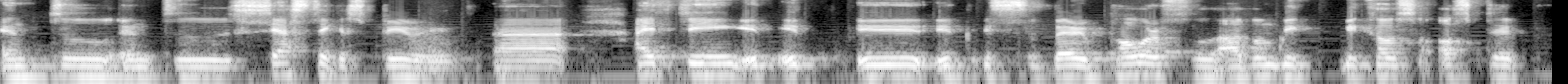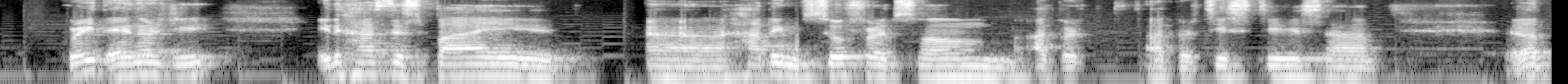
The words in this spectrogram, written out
enthusiastic spirit. Uh, I think it, it, it, it's a very powerful album because of the great energy it has despite uh, having suffered some adver- adversities. Uh, uh,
